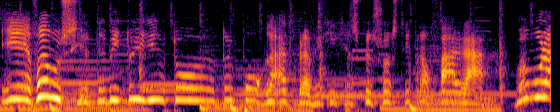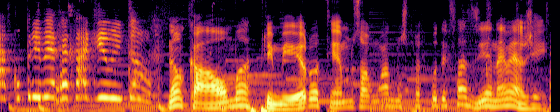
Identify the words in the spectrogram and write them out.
É, vamos sim, eu também tô, eu tô, tô empolgado pra ver o que, que as pessoas têm pra falar. Vamos lá com o primeiro recadinho então. Não, calma. Primeiro temos algum anúncio para poder fazer, né, minha gente?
